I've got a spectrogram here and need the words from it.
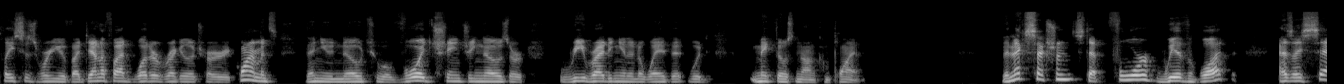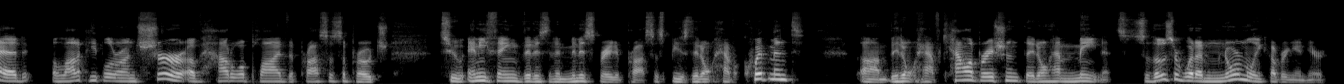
places where you've identified what are regulatory requirements, then you know to avoid changing those or rewriting it in a way that would make those non-compliant. The next section, step four, with what? As I said, a lot of people are unsure of how to apply the process approach to anything that is an administrative process because they don't have equipment, um, they don't have calibration, they don't have maintenance. So those are what I'm normally covering in here.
